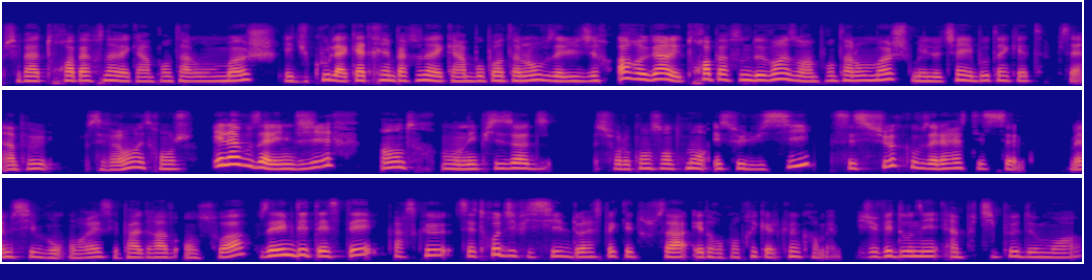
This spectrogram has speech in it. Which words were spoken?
je sais pas, trois personnes avec un pantalon moche, et du coup, la quatrième personne avec un beau pantalon, vous allez lui dire, oh regarde, les trois personnes devant, elles ont un pantalon moche, mais le tien est beau, t'inquiète. C'est un peu, c'est vraiment étrange. Et là, vous allez me dire, entre mon épisode sur le consentement et celui-ci, c'est sûr que vous allez rester seul même si bon, en vrai, c'est pas grave en soi. Vous allez me détester parce que c'est trop difficile de respecter tout ça et de rencontrer quelqu'un quand même. Je vais donner un petit peu de moi.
